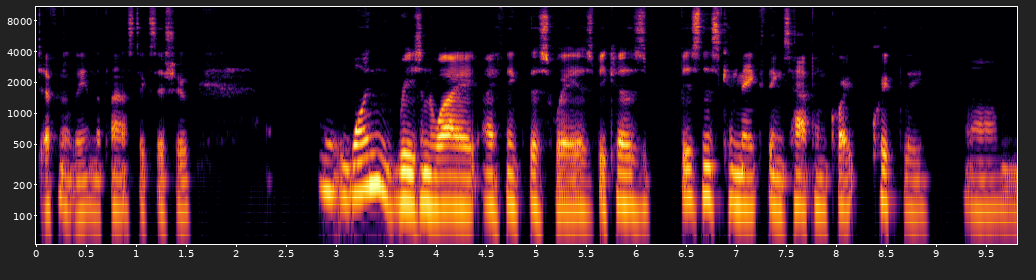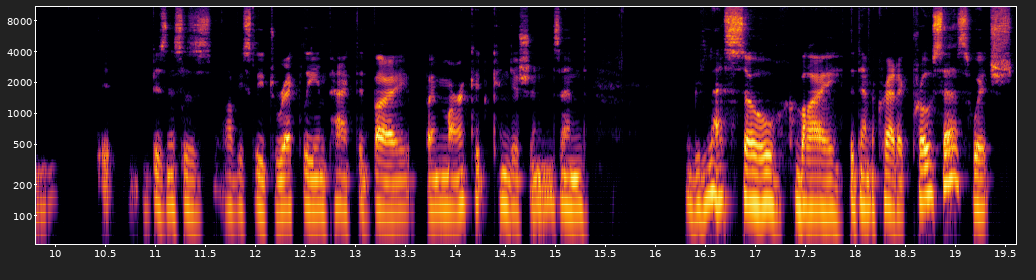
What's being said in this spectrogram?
definitely in the plastics issue. One reason why I think this way is because business can make things happen quite quickly. Um, it, business is obviously directly impacted by by market conditions and maybe less so by the democratic process, which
